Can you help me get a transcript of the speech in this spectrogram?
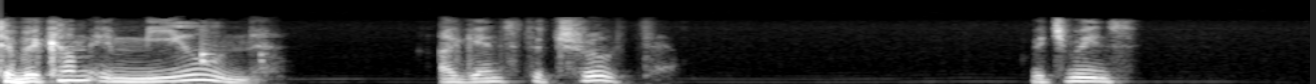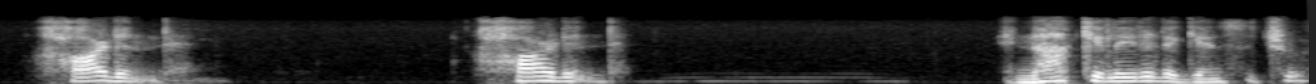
to become immune against the truth, which means hardened, hardened, inoculated against the truth.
